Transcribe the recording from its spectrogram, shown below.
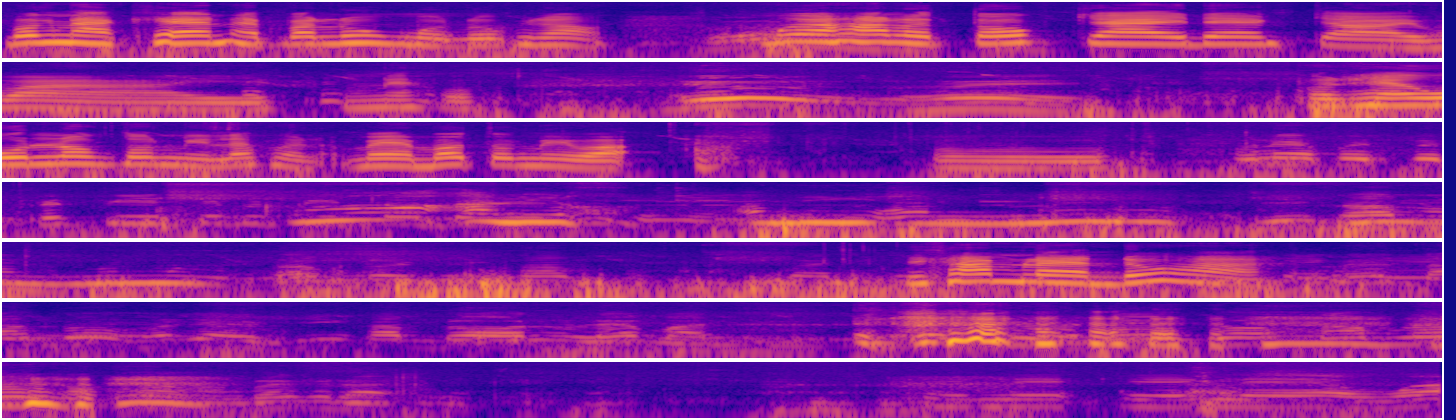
เบื้องหน้าแค้นให้ป้าลุงบอกดูพี่น้องเมื่อห้าเราตกใจแดงจ่ายวายตรงนี้ผมดื้อเฮ้ยเพิ่นแฮวุ้นลงตรงนี้แล้วเพิ่นแม่นบ่ตรงนี้วะเออคนนี้ไปไปไปปีนไปปีนต้นอันนี้ อันนี้อันนี้ขี้อันคำมันเหมือนตำเลยขี้คำพี่คำแลนด์ดูค่ะแม่ตำด้วยเขาจะขี้คำดอนและบันตำเลยตำต่างได้ก็ได้แข็งแรงแข็งแล้วว่า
